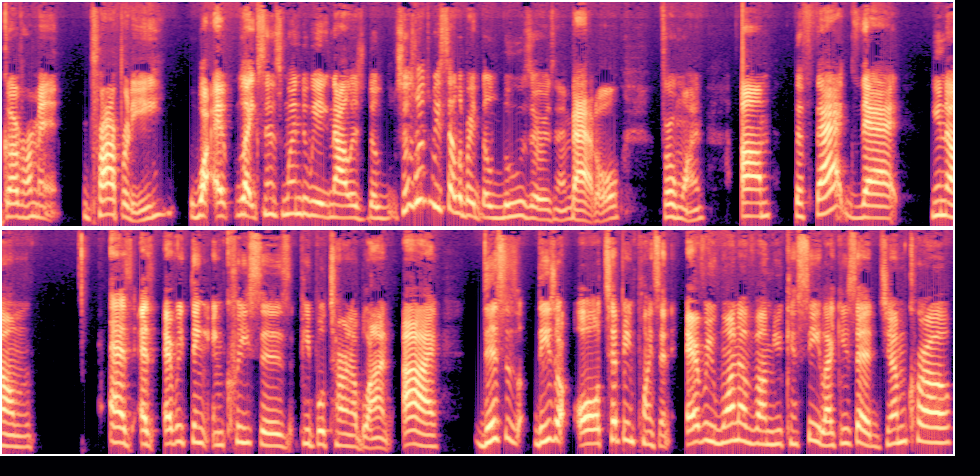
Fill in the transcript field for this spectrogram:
government property. Why eh, like since when do we acknowledge the since when do we celebrate the losers in battle for one? Um the fact that you know as as everything increases people turn a blind eye. This is these are all tipping points and every one of them you can see like you said jim crow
